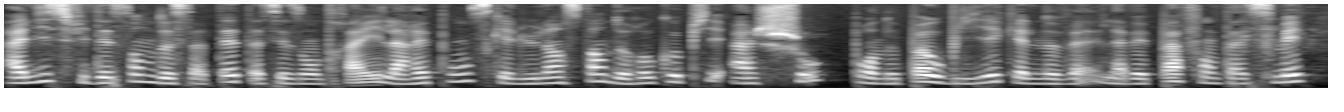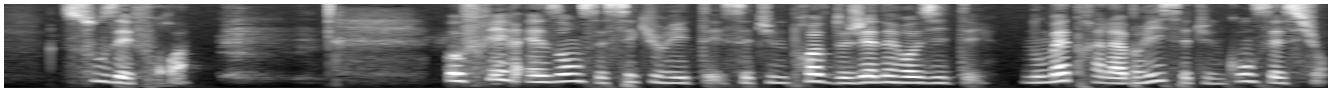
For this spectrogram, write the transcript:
Alice fit descendre de sa tête à ses entrailles la réponse qu'elle eut l'instinct de recopier à chaud pour ne pas oublier qu'elle ne l'avait pas fantasmée sous effroi. Offrir aisance et sécurité, c'est une preuve de générosité. Nous mettre à l'abri, c'est une concession.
